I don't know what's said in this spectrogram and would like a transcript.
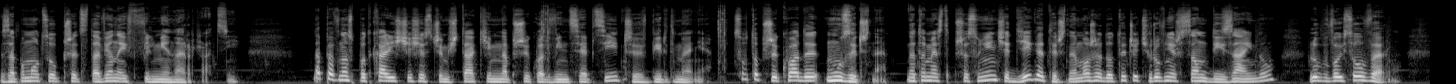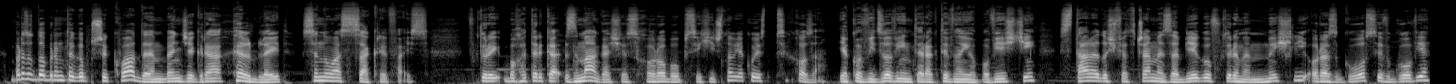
za pomocą przedstawionej w filmie narracji. Na pewno spotkaliście się z czymś takim na przykład w Incepcji czy w Birdmanie. Są to przykłady muzyczne, natomiast przesunięcie diegetyczne może dotyczyć również sound designu lub voiceoveru. Bardzo dobrym tego przykładem będzie gra Hellblade Senua's Sacrifice, w której bohaterka zmaga się z chorobą psychiczną, jaką jest psychoza. Jako widzowie interaktywnej opowieści stale doświadczamy zabiegów, w którym myśli oraz głosy w głowie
